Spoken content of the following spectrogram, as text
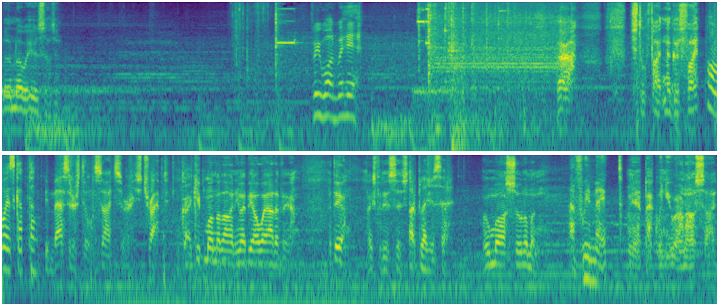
Let them know we're here, Sergeant. 3-1, we're here. Farah, you still fighting a good fight? Always, Captain. The ambassador's still inside, sir. He's trapped. Okay, keep him on the line. He may be our way out of here. Hadir, thanks for the assist. Our pleasure, sir. Omar Sulaman. Have we met? Yeah, back when you were on our side.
